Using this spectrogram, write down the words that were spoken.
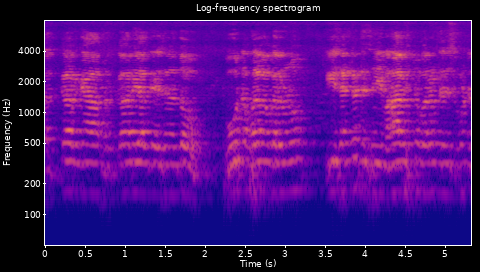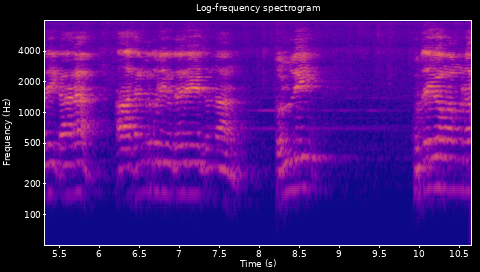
సత్కార్య సత్కార్యాలు చేసినతో పూర్ణ ఫలము కలుగును. ఈ సంగతి శ్రీ మహావిష్ణు వరం తెలుసుకుంటుంది కాన ఆ సంగతుడి ఉదయజేస్తున్నాను తొల్లి హృదయమున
